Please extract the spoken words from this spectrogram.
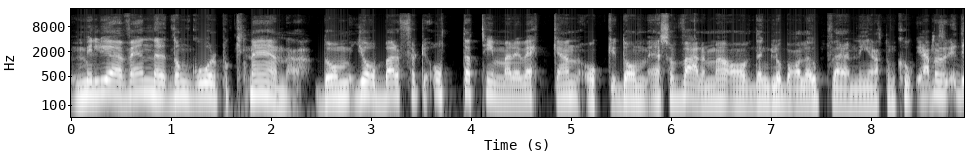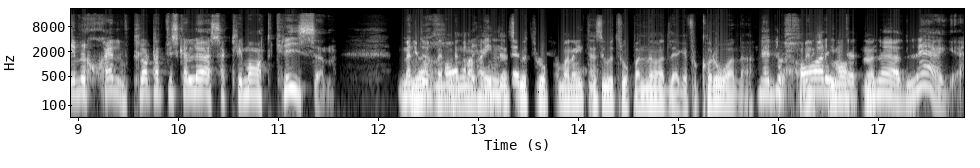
miljövänner, de går på knäna. De jobbar 48 timmar i veckan och de är så varma av den globala uppvärmningen att de kokar. Ja, men det är väl självklart att vi ska lösa klimatkrisen. Men, ja, men, men man, har inte... Ens utropat, man har inte ens utropat nödläge för corona. Nej, du har inte ett nödläge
